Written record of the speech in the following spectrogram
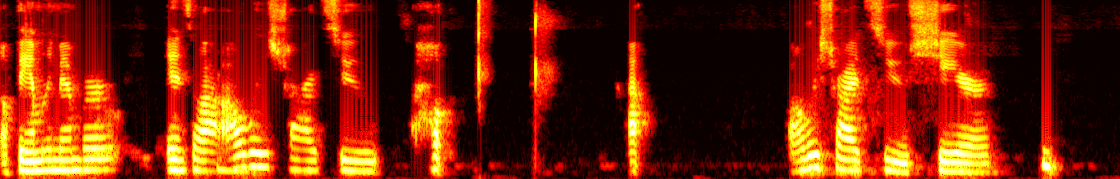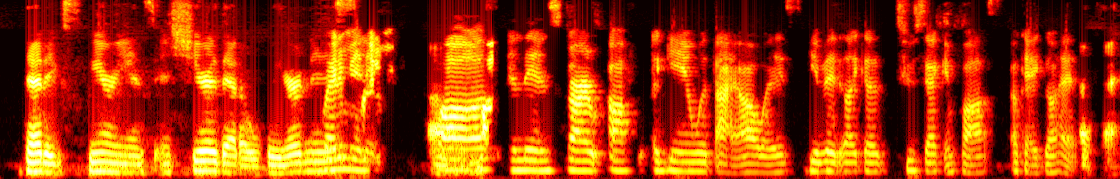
a family member. And so I always try to help always try to share that experience and share that awareness. Wait a minute. Um, Pause and then start off again with I always give it like a two second pause. Okay, go ahead. Okay.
